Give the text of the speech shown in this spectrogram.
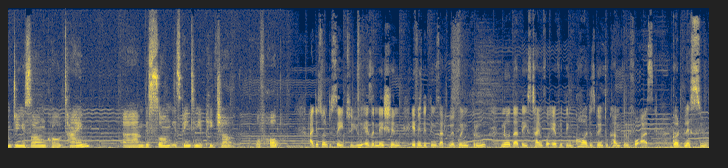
I'm doing a song called Time. Um, this song is painting a picture of hope. I just want to say to you as a nation, even the things that we're going through, know that there is time for everything. God is going to come through for us. God bless you.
